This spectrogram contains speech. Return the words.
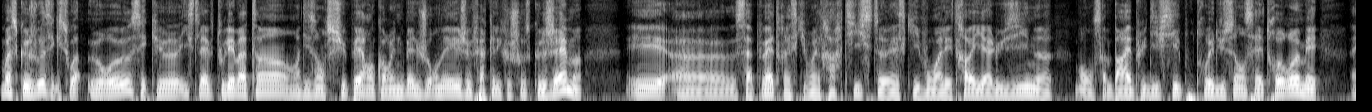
moi, ce que je veux, c'est qu'ils soient heureux, c'est qu'ils se lèvent tous les matins en disant super, encore une belle journée, je vais faire quelque chose que j'aime. Et euh, ça peut être, est-ce qu'ils vont être artistes Est-ce qu'ils vont aller travailler à l'usine? Bon, ça me paraît plus difficile pour trouver du sens et être heureux, mais à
